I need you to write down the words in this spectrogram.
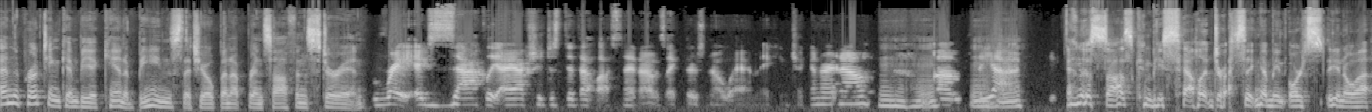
And the protein can be a can of beans that you open up, rinse off, and stir in. Right, exactly. I actually just did that last night. I was like, "There's no way I'm making chicken right now." Um, but yeah, And the sauce can be salad dressing. I mean, or you know, uh,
